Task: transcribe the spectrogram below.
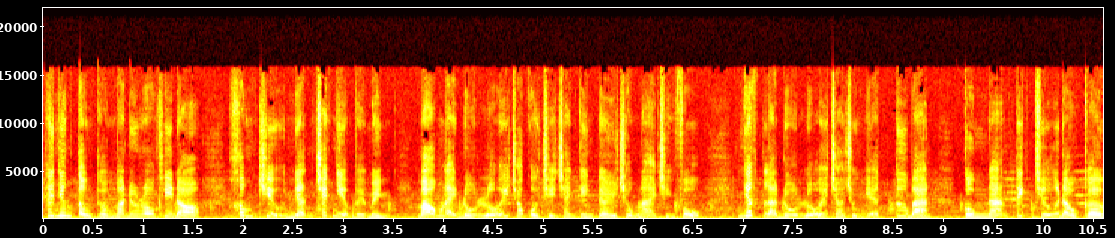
Thế nhưng Tổng thống Maduro khi đó không chịu nhận trách nhiệm về mình, mà ông lại đổ lỗi cho cuộc chiến tranh kinh tế chống lại chính phủ, nhất là đổ lỗi cho chủ nghĩa tư bản cùng nạn tích trữ đầu cơ.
